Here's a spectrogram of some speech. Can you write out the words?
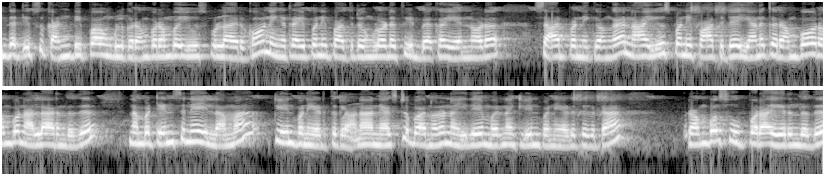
இந்த டிப்ஸ் கண்டிப்பாக உங்களுக்கு ரொம்ப ரொம்ப யூஸ்ஃபுல்லாக இருக்கும். நீங்கள் ட்ரை பண்ணி பார்த்துட்டு உங்களோட ஃபீட்பேக்கை என்னோட ஷேர் பண்ணிக்கோங்க. நான் யூஸ் பண்ணி பார்த்துட்டு எனக்கு ரொம்ப ரொம்ப நல்லா இருந்தது. நம்ம டென்ஷனே இல்லாமல் க்ளீன் பண்ணி எடுத்துக்கலாம். நான் நெக்ஸ்ட்டு பர்னரும் நான் இதே மாதிரி நான் க்ளீன் பண்ணி எடுத்துக்கிட்டேன். ரொம்ப சூப்பராக இருந்தது.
